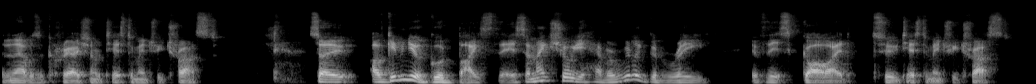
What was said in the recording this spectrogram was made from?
that enables the creation of a testamentary trust. So I've given you a good base there. So make sure you have a really good read of this guide to testamentary trust.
